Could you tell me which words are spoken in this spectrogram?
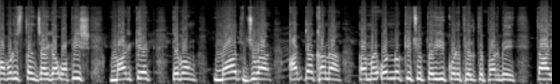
কবরস্থান, জায়গা, অফিস, মার্কেট এবং মদ জুয়া আড্ডাখানা মানে অন্য কিছু তৈরি করে ফেলতে পারবে। তাই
